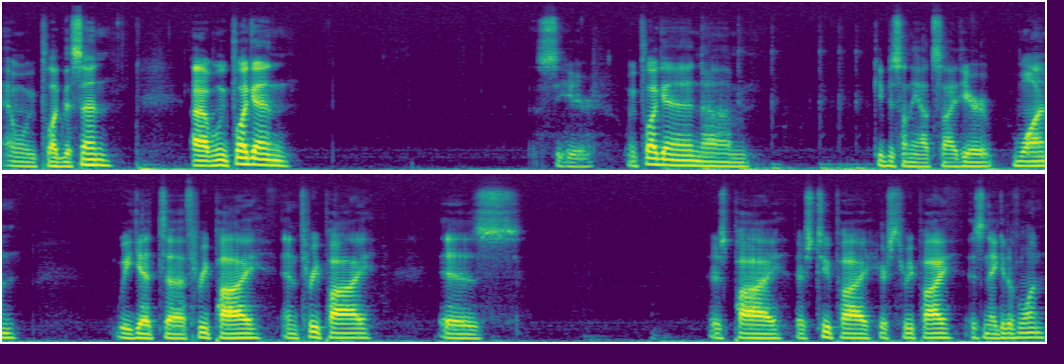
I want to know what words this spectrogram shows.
And when we plug this in, uh, when we plug in see here. We plug in, um, keep this on the outside here, 1. We get uh, 3 pi, and 3 pi is, there's pi, there's 2 pi, here's 3 pi, is negative 1.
